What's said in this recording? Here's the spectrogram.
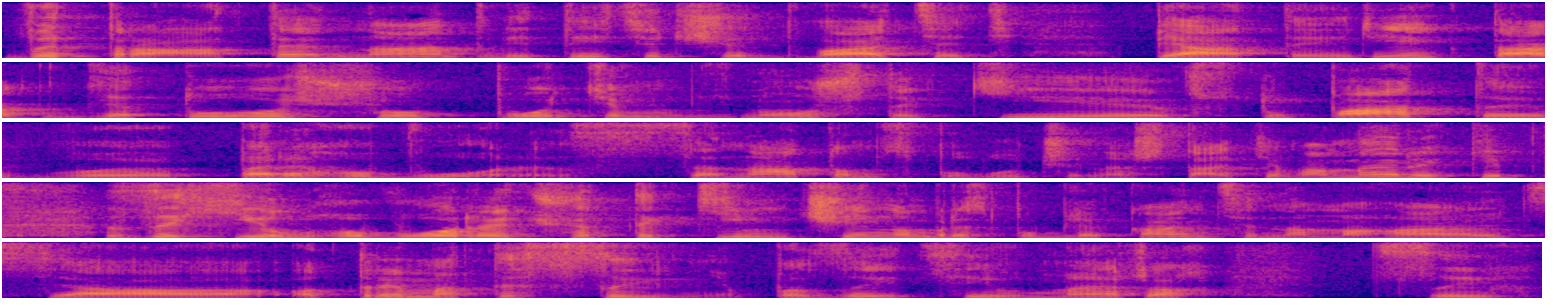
витрати на 2025 рік, так, для того, щоб потім знову ж таки вступати в переговори з Сенатом Сполучених Штатів Америки. Захіл говорить, що таким чином республіканці намагаються отримати сильні позиції в межах цих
